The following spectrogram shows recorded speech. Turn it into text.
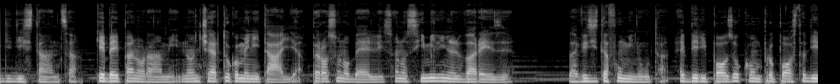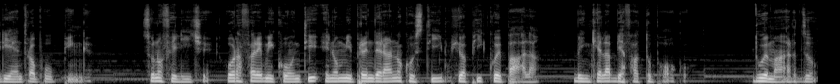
di distanza. Che bei panorami, non certo come in Italia, però sono belli, sono simili nel Varese. La visita fu minuta, ebbi riposo con proposta di rientro a Pupping. Sono felice, ora faremo i conti e non mi prenderanno costì più a picco e pala, benché l'abbia fatto poco. 2 marzo.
